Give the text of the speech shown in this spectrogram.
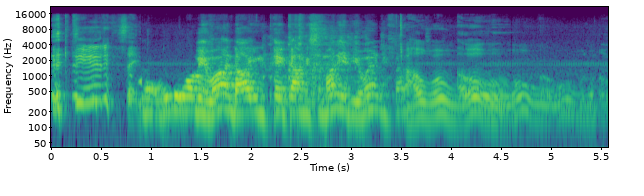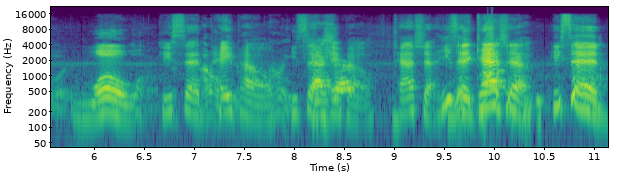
Dude. We can 1v1, dog. You can pay me some money if you win. You feel me? Oh, whoa, whoa, whoa. Whoa. He said PayPal. He said Cash App? Cash App. He said Cash App. He said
